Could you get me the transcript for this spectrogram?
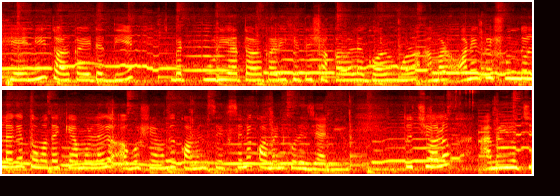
খেয়ে নিই, তরকারিটা দিয়ে। বাট পুরি আর তরকারি খেতে সকালবেলা গরম গরম আমার অনেকটা সুন্দর লাগে, তোমাদের কেমন লাগে অবশ্যই আমাকে কমেন্ট সেকশানে কমেন্ট করে জানিও। তো চলো, আমি হচ্ছে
